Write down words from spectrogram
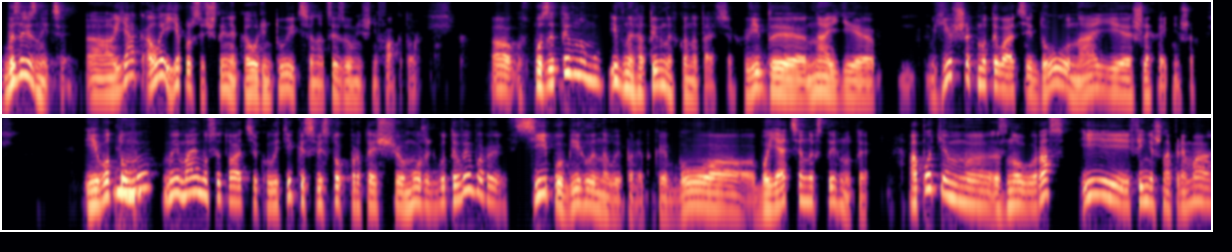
Без різниці, е, як, але є просто частина, яка орієнтується на цей зовнішній фактор. В позитивному і в негативних конотаціях від е, найгірших мотивацій до найшляхетніших. І от тому ми маємо ситуацію, коли тільки свісток про те, що можуть бути вибори, всі побігли на випередки, бо бояться не встигнути. А потім е, знову раз, і фінішна пряма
